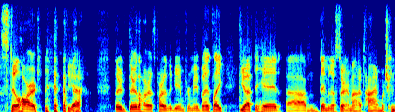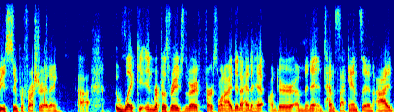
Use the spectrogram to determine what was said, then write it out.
Still hard. Yeah. they're they're the hardest part of the game for me. But it's like you have to hit um, them in a certain amount of time, which can be super frustrating. Uh, like in Ripto's Rage, the very first one I did, I had to hit under a minute and ten seconds, and I.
